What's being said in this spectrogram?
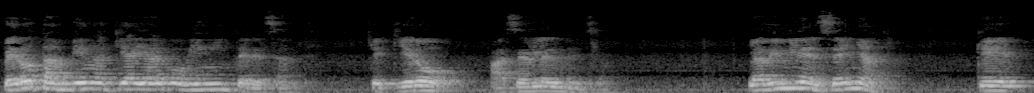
pero también aquí hay algo bien interesante que quiero hacerles mención. La Biblia enseña que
